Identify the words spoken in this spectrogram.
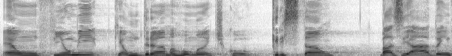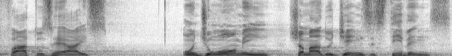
é um filme que é um drama romântico cristão, baseado em fatos reais, onde um homem chamado James Stevens,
